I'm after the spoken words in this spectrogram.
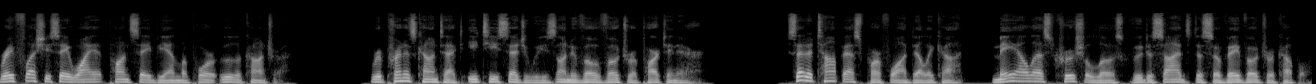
réfléchissez why et pensez bien le pour ou le contre. Reprenez contact et séduisez à nouveau votre partenaire. Cette étape est parfois délicate, mais elle est crucial lorsque vous décides de sauver votre couple.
